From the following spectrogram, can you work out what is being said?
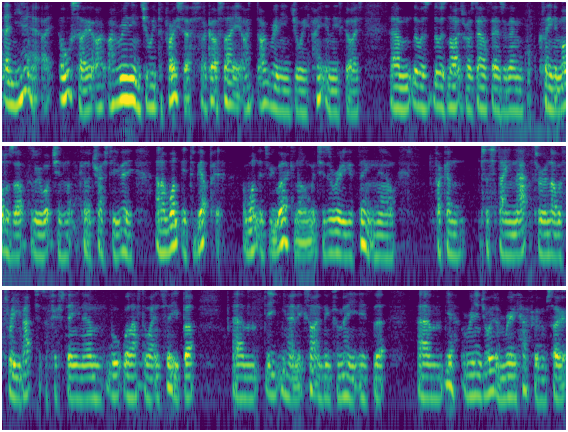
and yeah, I, also I, I really enjoyed the process. I got to say, I, I really enjoyed painting these guys. Um, there was there was nights where I was downstairs with them cleaning models up because we were watching like, kind of trash TV, and I wanted to be up here. I wanted to be working on which is a really good thing. Now, if I can sustain that through another three batches of fifteen, um, we'll, we'll have to wait and see. But um, the, you know, the exciting thing for me is that um, yeah, I really enjoyed them. Really happy with them. So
